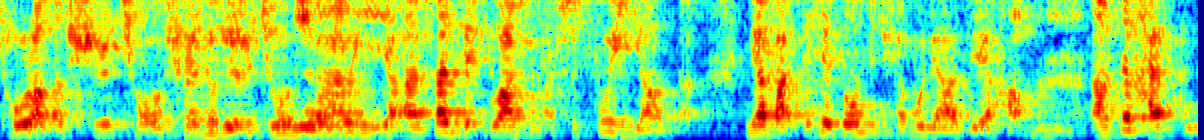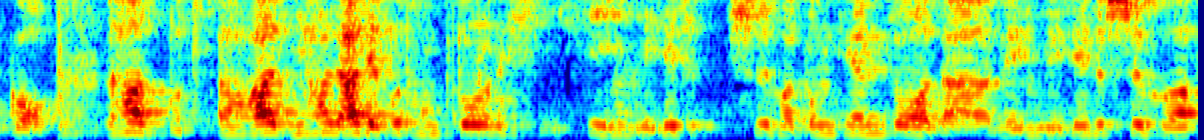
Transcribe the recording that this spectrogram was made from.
土壤的需求、水的需求是不一样，啊，酸碱度啊什么是不一样的。你要把这些东西全部了解好，嗯然后这还不够，然后不，然后你还要了解不同多肉的习性，嗯哪些是适合冬天做的，哪哪些是适合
